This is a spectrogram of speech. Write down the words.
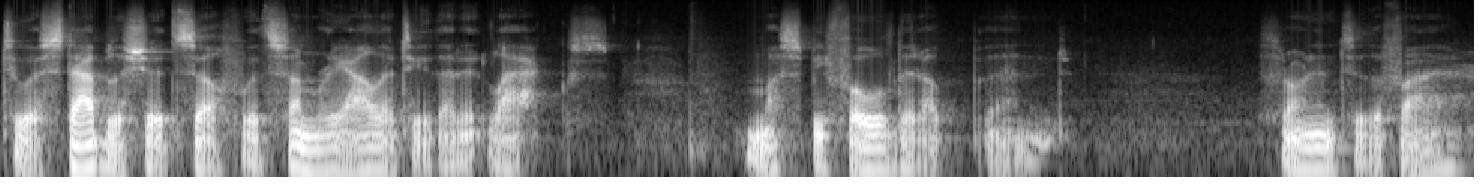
to establish itself with some reality that it lacks must be folded up and thrown into the fire.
